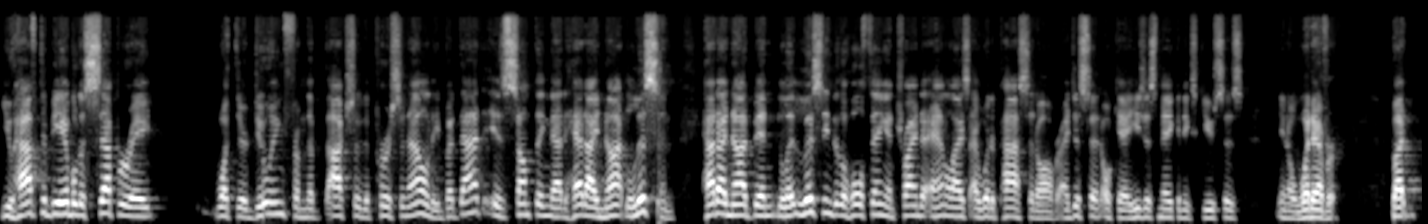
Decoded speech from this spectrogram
You have to be able to separate what they're doing from the actually the personality. But that is something that had I not listened, had I not been listening to the whole thing and trying to analyze, I would have passed it over. I just said, okay, he's just making excuses, you know, whatever. But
